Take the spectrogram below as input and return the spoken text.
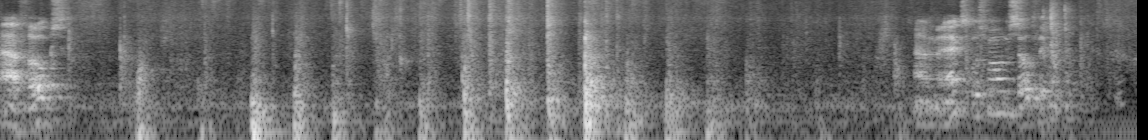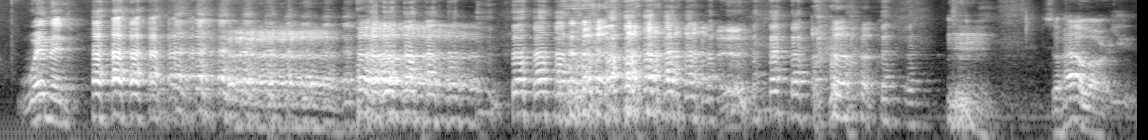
Hi, folks. Hi, Max. What's wrong with Sophie? Women. So, how are you?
